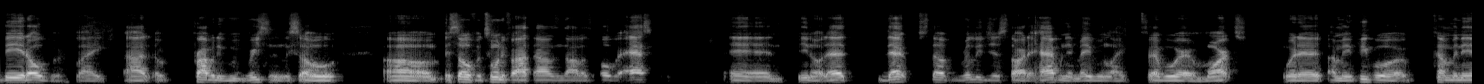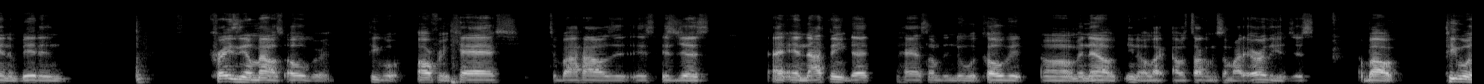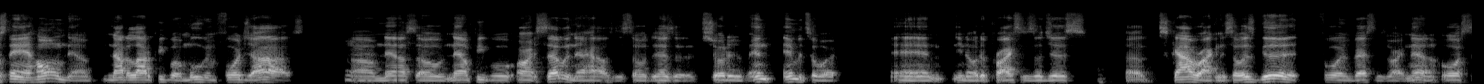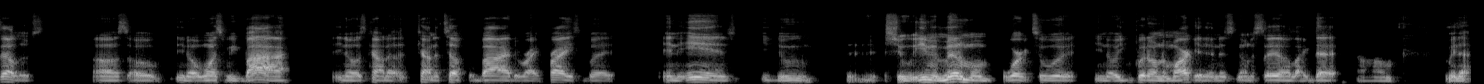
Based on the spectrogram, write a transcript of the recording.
bid over. Like I a property we recently sold, um, it sold for twenty five thousand dollars over asking, and you know that that stuff really just started happening maybe like February or March, where that I mean people are coming in and bidding crazy amounts over. People offering cash to buy houses. It's, it's just, and I think that has something to do with COVID. Um, and now, you know, like I was talking to somebody earlier, just about people are staying home now. Not a lot of people are moving for jobs yeah. um, now. So now people aren't selling their houses. So there's a shortage of in- inventory, and you know the prices are just uh, skyrocketing. So it's good for investors right now or sellers. Uh, so you know once we buy, you know it's kind of kind of tough to buy at the right price, but in the end, you do shoot even minimum work to it. You know you can put it on the market and it's going to sell like that. Um, I mean,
